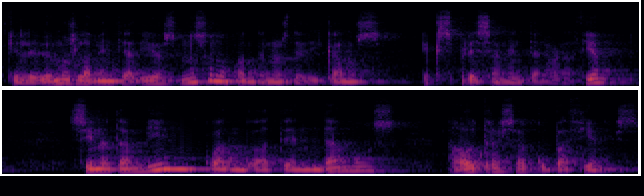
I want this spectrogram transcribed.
que le demos la mente a Dios no solo cuando nos dedicamos expresamente a la oración, sino también cuando atendamos a otras ocupaciones,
